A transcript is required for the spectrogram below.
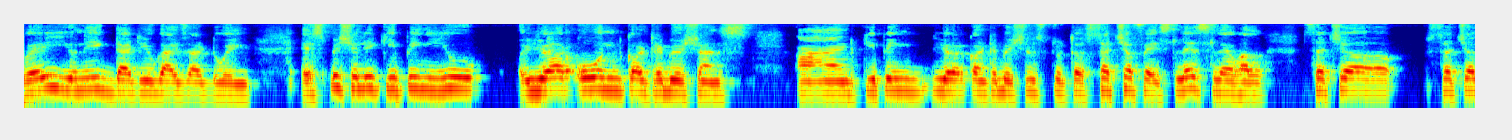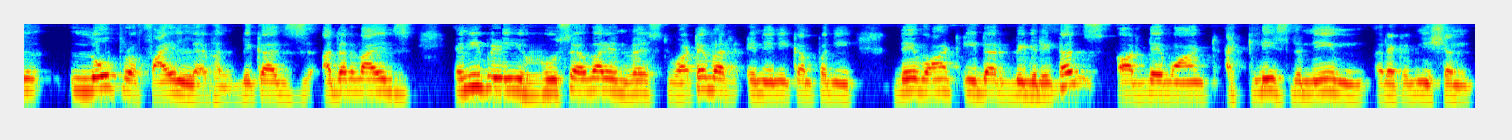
very unique that you guys are doing especially keeping you your own contributions and keeping your contributions to the, such a faceless level, such a such a low profile level because otherwise anybody whosoever invests whatever in any company they want either big returns or they want at least the name recognition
